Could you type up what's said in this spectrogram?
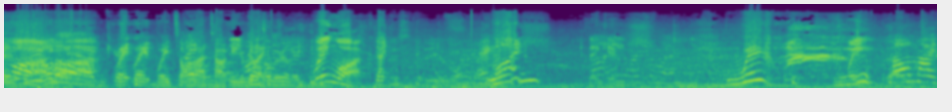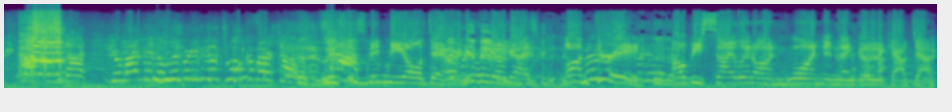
Wing walk. Hold on. Wait, wait, wait till I'm not talking. Go ahead. Wing walk! One. Wing. Wing. Oh my god. You remind me of the Liberty Mutual commercial. This has been me all day. All right, here we go, guys. On three. I'll be silent on one and then go to the countdown.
